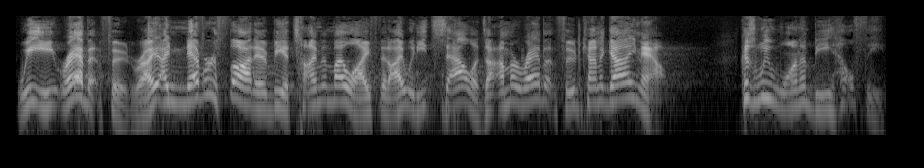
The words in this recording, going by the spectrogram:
We eat rabbit food, right? I never thought it would be a time in my life that I would eat salads. I'm a rabbit food kind of guy now because we want to be healthy.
